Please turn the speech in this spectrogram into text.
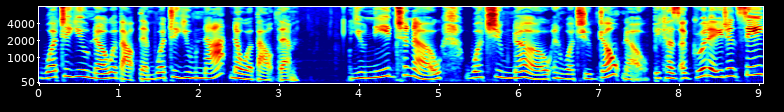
What do you know about them? What do you not know about them? You need to know what you know and what you don't know because a good agency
